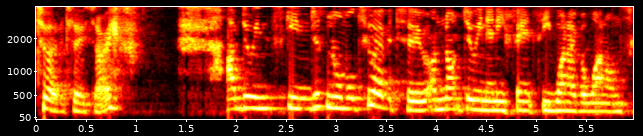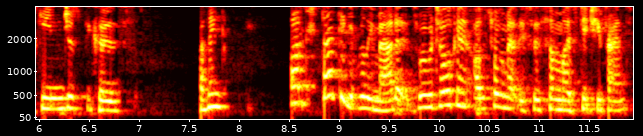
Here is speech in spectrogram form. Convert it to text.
two over two, sorry. I'm doing skin just normal two over two. I'm not doing any fancy one over one on skin just because I think, I just don't think it really matters. We were talking, I was talking about this with some of my stitchy friends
